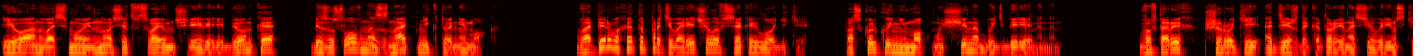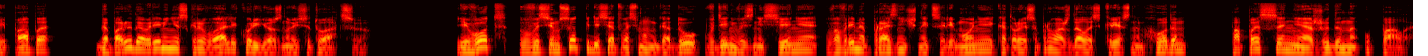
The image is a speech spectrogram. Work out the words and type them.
Иоанн VIII носит в своем чреве ребенка, безусловно, знать никто не мог. Во-первых, это противоречило всякой логике, поскольку не мог мужчина быть беременным. Во-вторых, широкие одежды, которые носил римский папа, до поры до времени скрывали курьезную ситуацию. И вот в 858 году, в день Вознесения, во время праздничной церемонии, которая сопровождалась крестным ходом, Папесса неожиданно упала.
